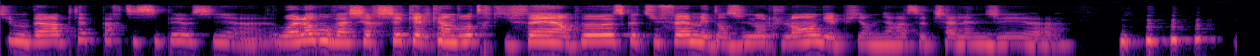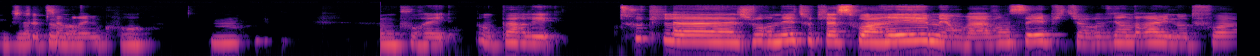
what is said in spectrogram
tu me verras peut-être participer aussi. Euh. Ou alors, on va chercher quelqu'un d'autre qui fait un peu ce que tu fais, mais dans une autre langue, et puis on ira se challenger. Euh. Je te tiendrai au courant. Mm. On pourrait en parler toute la journée, toute la soirée, mais on va avancer, puis tu reviendras une autre fois.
